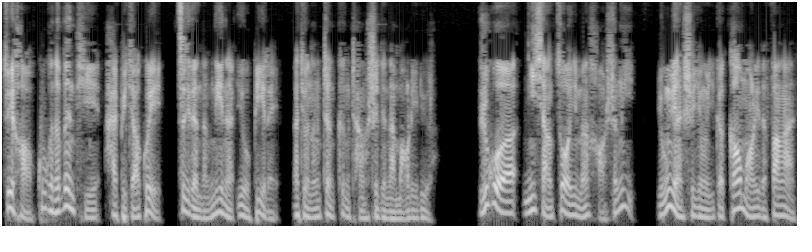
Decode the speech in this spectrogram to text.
最好顾客的问题还比较贵，自己的能力呢又有壁垒，那就能挣更长时间的毛利率了。如果你想做一门好生意，永远是用一个高毛利的方案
